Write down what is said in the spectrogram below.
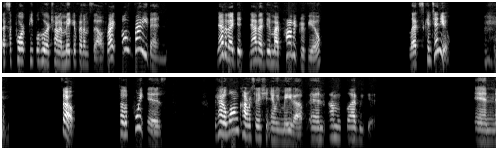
let's support people who are trying to make it for themselves, right? Alrighty then. Now that I did, now that I did my product review, let's continue. So, so the point is, we had a long conversation and we made up, and I'm glad we did. And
